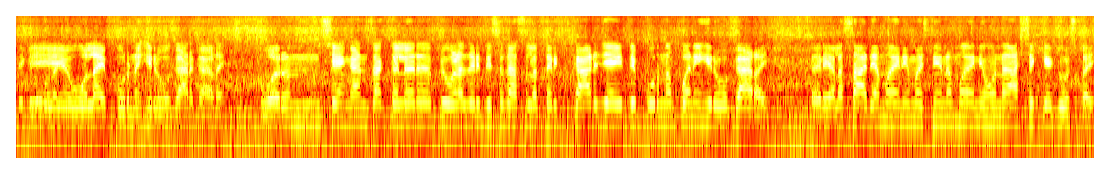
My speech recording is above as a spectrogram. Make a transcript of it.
देखील ओला हे आहे. ओला आहे पूर्ण हिरवगार काड आहे. वरून शेंगांचा कलर पिवळा जरी दिसत असला तरी काड जे आहे ते पूर्णपणे हिरवगार आहे. तर याला साध्या मळणी मशीनीनं मळणी होणं अशक्य गोष्ट आहे.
